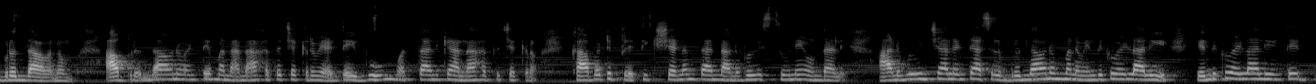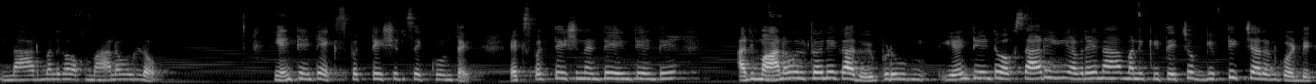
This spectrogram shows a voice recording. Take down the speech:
బృందావనం. ఆ బృందావనం అంటే మన అనాహత చక్రమే. అంటే ఈ భూమి మొత్తానికి అనాహత చక్రం. కాబట్టి ప్రతి క్షణం దాన్ని అనుభవిస్తూనే ఉండాలి. అనుభవించాలంటే అసలు బృందావనం మనం ఎందుకు వెళ్ళాలి? ఎందుకు వెళ్ళాలి అంటే నార్మల్గా ఒక మానవుల్లో ఏంటి అంటే ఎక్స్పెక్టేషన్స్ ఎక్కువ ఉంటాయి. ఎక్స్పెక్టేషన్ అంటే ఏంటి అంటే అది మానవులతోనే కాదు. ఇప్పుడు ఏంటి అంటే ఒకసారి ఎవరైనా మనకి తెచ్చి ఒక గిఫ్ట్ ఇచ్చారనుకోండి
